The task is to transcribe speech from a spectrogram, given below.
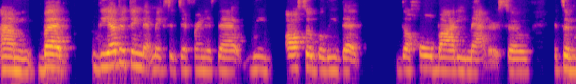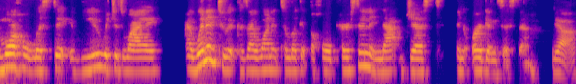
Um, but the other thing that makes it different is that we also believe that the whole body matters. So it's a more holistic view, which is why I went into it because I wanted to look at the whole person and not just an organ system. Yeah,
